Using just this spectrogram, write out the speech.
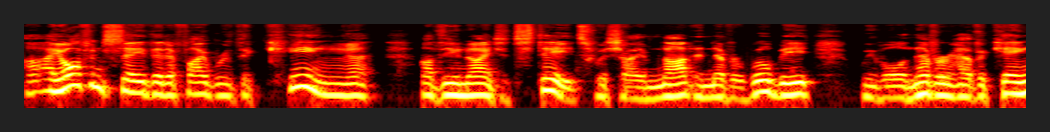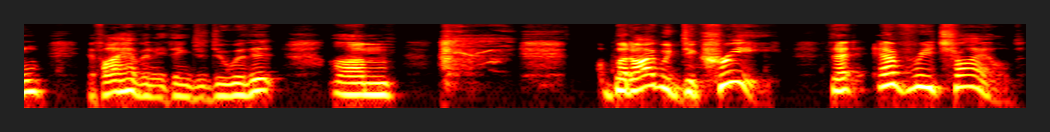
I often say that if I were the king of the United States, which I am not and never will be, we will never have a king if I have anything to do with it. Um, but I would decree that every child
